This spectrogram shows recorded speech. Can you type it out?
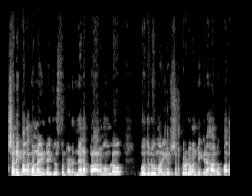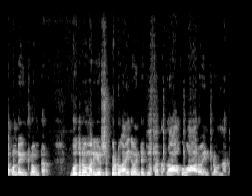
శని పదకొండో ఇంటిని చూస్తుంటాడు. నెల ప్రారంభంలో బుధుడు మరియు శుక్రుడు వంటి గ్రహాలు పదకొండో ఇంట్లో ఉంటారు. బుధుడు మరియు శుక్రుడు ఐదో ఇంటిని చూస్తుంటారు. రాహు ఆరో ఇంట్లో ఉన్నారు.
